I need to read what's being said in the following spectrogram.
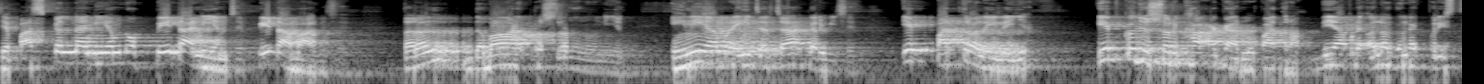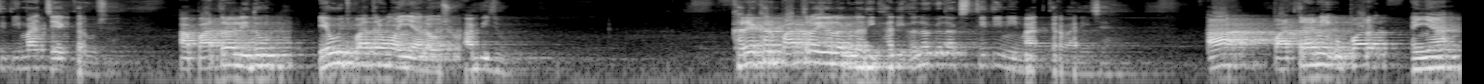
જે પાસ્કલના નિયમનો પેટા નિયમ છે, પેટા ભાગ છે. તરલ દબાણ પ્રસરણનો નિયમ. એની આપણે અહીં ચર્ચા કરવી છે. એક પાત્ર લઈ લઈએ. એક જ સરખા આકારનું પાત્ર. બે આપણે અલગ અલગ પરિસ્થિતિમાં ચેક કરવું છે. આ પાત્ર લીધું. એવું જ પાત્ર હું અહીંયા લઉં છું. આ બીજું. ખરેખર પાત્ર એ અલગ નથી, ખાલી અલગ અલગ સ્થિતિની વાત કરવાની છે. આ પાત્રની ઉપર અહીંયા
